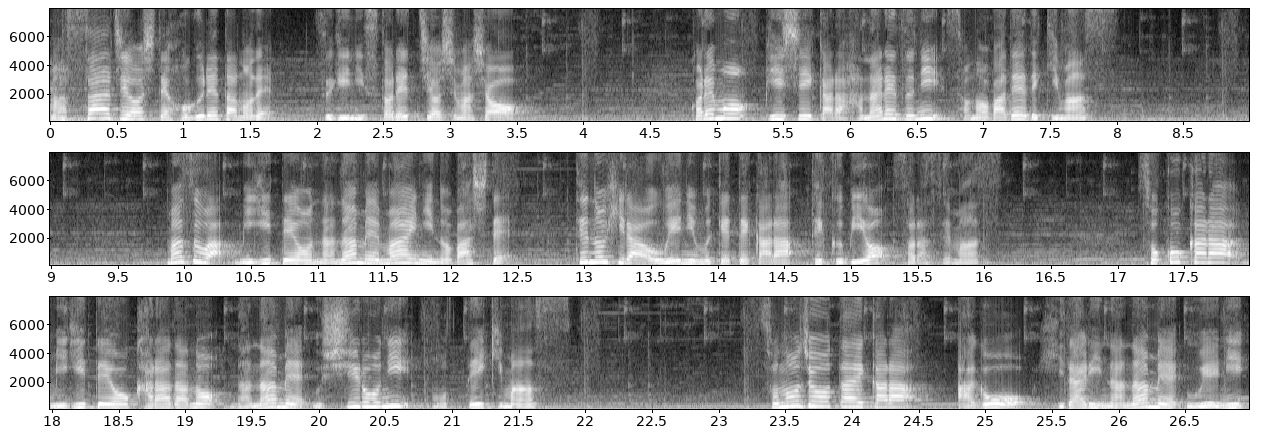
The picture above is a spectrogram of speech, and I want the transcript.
マッサージをしてほぐれたので次にストレッチをしましょう。これも PC から離れずにその場でできます。まずは右手を斜め前に伸ばして手のひらを上に向けてから手首を反らせます。そこから右手を体の斜め後ろに持っていきます。その状態から顎を左斜め上に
